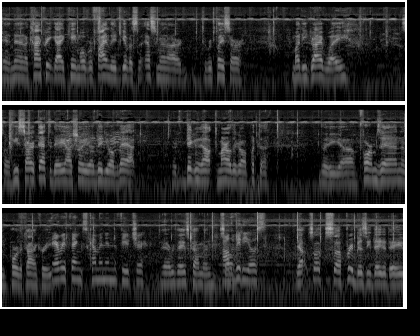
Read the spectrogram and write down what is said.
And then a concrete guy came over finally to give us an estimate on our to replace our muddy driveway. So he started that today. I'll show you a video of that. They're digging it out. Tomorrow they're gonna put the the uh, forms in and pour the concrete. Everything's coming in the future. Everything's coming. So, All the videos. yeah, so it's a pretty busy day today.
